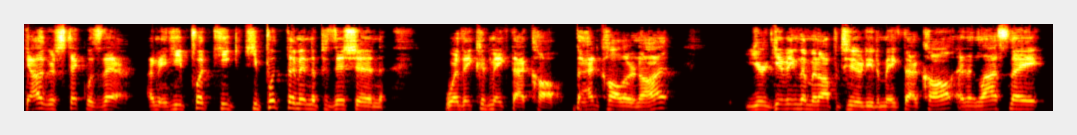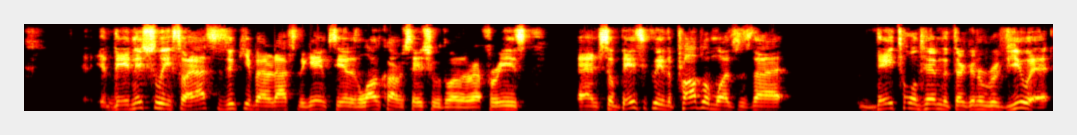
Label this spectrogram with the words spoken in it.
Gallagher's stick was there. I mean, he put he he put them in the position where they could make that call, bad call or not. You're giving them an opportunity to make that call. And then last night, they initially, so I asked Suzuki about it after the game because he had a long conversation with one of the referees. And so basically the problem was, was that they told him that they're going to review it.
